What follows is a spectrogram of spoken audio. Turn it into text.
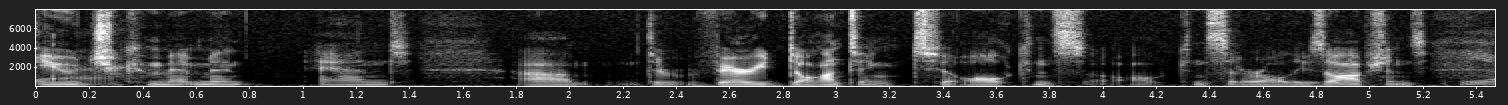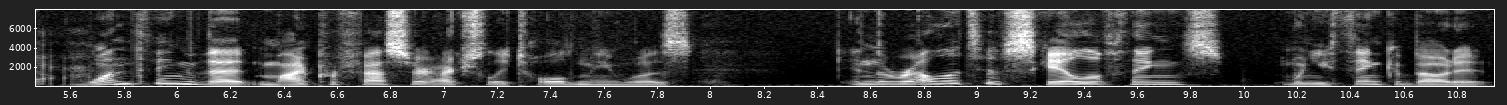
huge commitment, and um, they're very daunting to all, cons- all consider all these options. Yeah. One thing that my professor actually told me was, in the relative scale of things, when you think about it,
